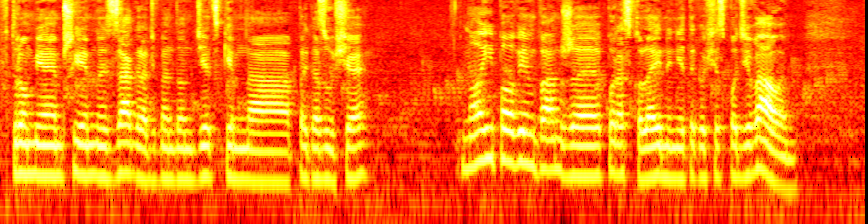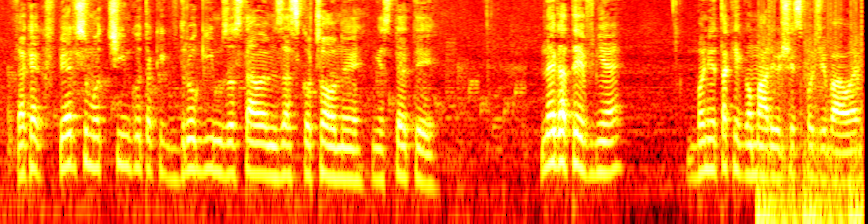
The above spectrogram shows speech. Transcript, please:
w którą miałem przyjemność zagrać, będąc dzieckiem na Pegasusie. No i powiem Wam, że po raz kolejny nie tego się spodziewałem. Tak jak w pierwszym odcinku, tak jak w drugim zostałem zaskoczony niestety negatywnie, bo nie takiego Mario się spodziewałem.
